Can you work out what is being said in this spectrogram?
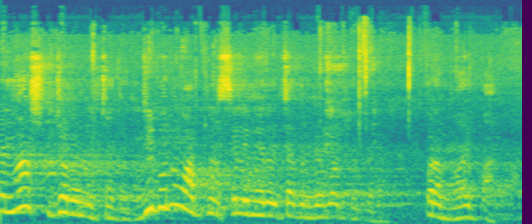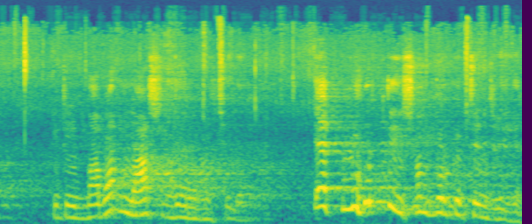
এটা লাশ জড়ানো চাদর। জীবনেও আপনার ছেলে মেয়ের ওই চাদর ব্যবহার করতে না ওরা ভয় পায়। কিন্তু বাবার লাশ জড়ানো ছিল। এক মুহূর্তেই সম্পর্ক চেঞ্জ হয়ে গেল।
